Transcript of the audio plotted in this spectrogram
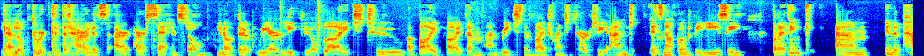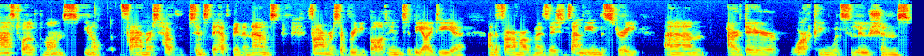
Yeah, look, the, the, the targets are, are set in stone. You know, we are legally obliged to abide by them and reach them by 2030. And it's not going to be easy. But I think um, in the past 12 months, you know, farmers have, since they have been announced, farmers have really bought into the idea, and the farm organizations and the industry um, are there working with solutions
